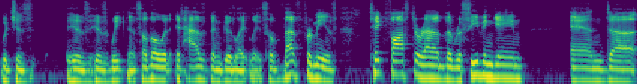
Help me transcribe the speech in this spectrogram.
which is his his weakness. Although it, it has been good lately, so that for me is take Foster out of the receiving game and uh,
